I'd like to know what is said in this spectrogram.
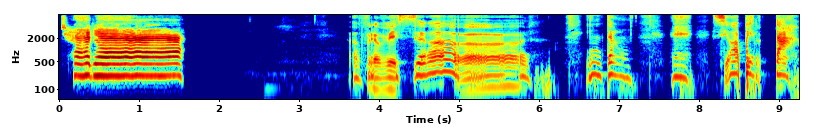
Tcharam! Oh, professor, então, é, se eu apertar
